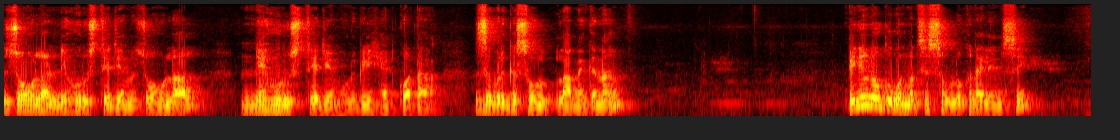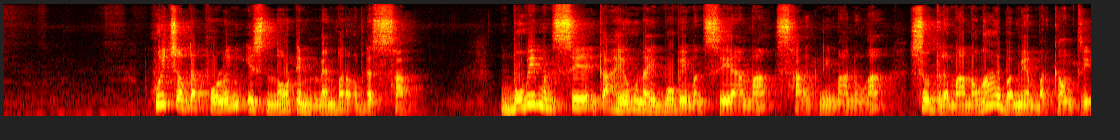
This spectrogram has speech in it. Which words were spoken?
जवाहरलाल नेहरू स्टेडियाम जवाहरलाल नेहरू स्टेडियामावनो बिनि हेडक्वार्टार जोबोर गोसोआव लानो बेनि उनाव गुबुन मोनसे सोंलुखौ नायलायनोसै which of the following is not a member of the SAARC बबे मोनसे गाहायाव होनाय बबे मोनसेया मा सार्कनि मा नङा सोद्रोमा नङा एबा मेम्बार काउन्ट्रि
